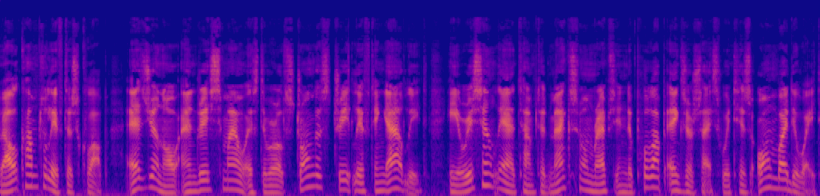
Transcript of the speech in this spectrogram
Welcome to Lifters Club. As you know, Andrey Smaev is the world's strongest street lifting athlete. He recently attempted maximum reps in the pull-up exercise with his own body weight,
